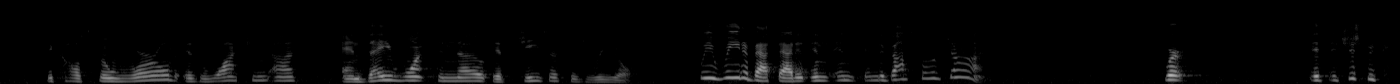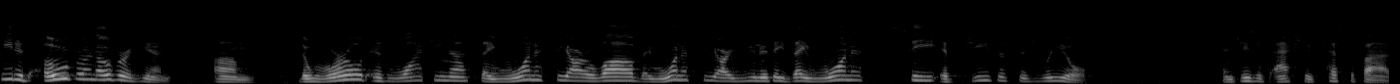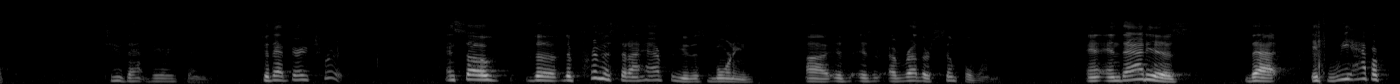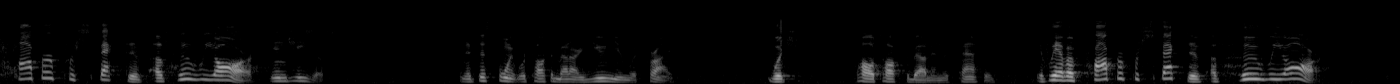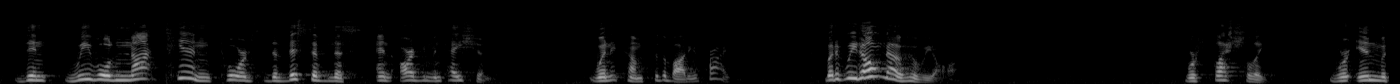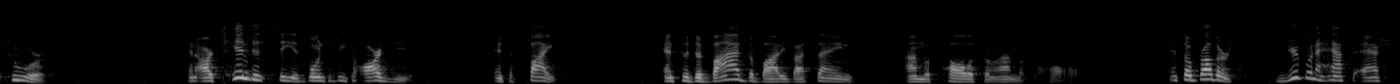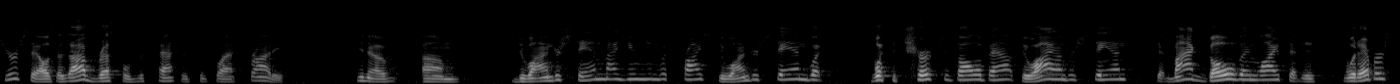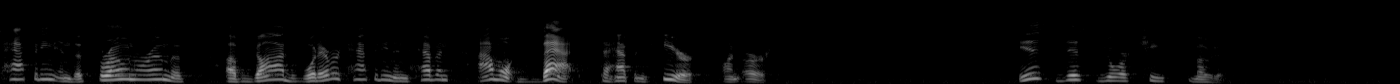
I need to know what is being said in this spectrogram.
because the world is watching us and they want to know if Jesus is real. We read about that in, in, in the Gospel of John, where it, it's just repeated over and over again. Um, the world is watching us. They want to see our love. They want to see our unity. They want to see if Jesus is real. And Jesus actually testifies to that very thing, to that very truth. And so the, the premise that I have for you this morning uh, is, is a rather simple one. And, and that is that if we have a proper perspective of who we are in Jesus, and at this point we're talking about our union with Christ, which Paul talks about in this passage. If we have a proper perspective of who we are, then we will not tend towards divisiveness and argumentation when it comes to the body of Christ. But if we don't know who we are, we're fleshly, we're immature, and our tendency is going to be to argue and to fight and to divide the body by saying, I'm Apollos or I'm a Paul. And so, brothers, you're going to have to ask yourselves, as I've wrestled this passage since last Friday, you know, um, do I understand my union with Christ? Do I understand what, what the church is all about? Do I understand that my goal in life, that is whatever's happening in the throne room of, of God, whatever's happening in heaven, I want that to happen here on earth. Is this your chief motive?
